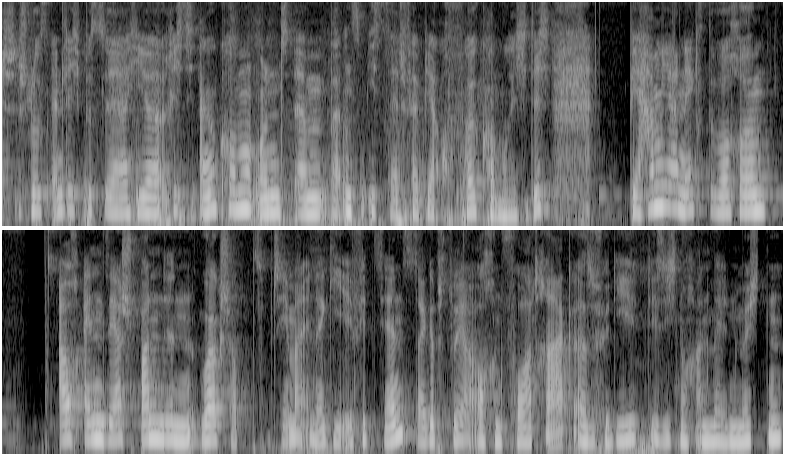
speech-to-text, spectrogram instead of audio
schlussendlich bist du ja hier richtig angekommen und ähm, bei uns im Eastside Fab ja auch vollkommen richtig. Wir haben ja nächste Woche auch einen sehr spannenden Workshop zum Thema Energieeffizienz. Da gibst du ja auch einen Vortrag, also für die, die sich noch anmelden möchten,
